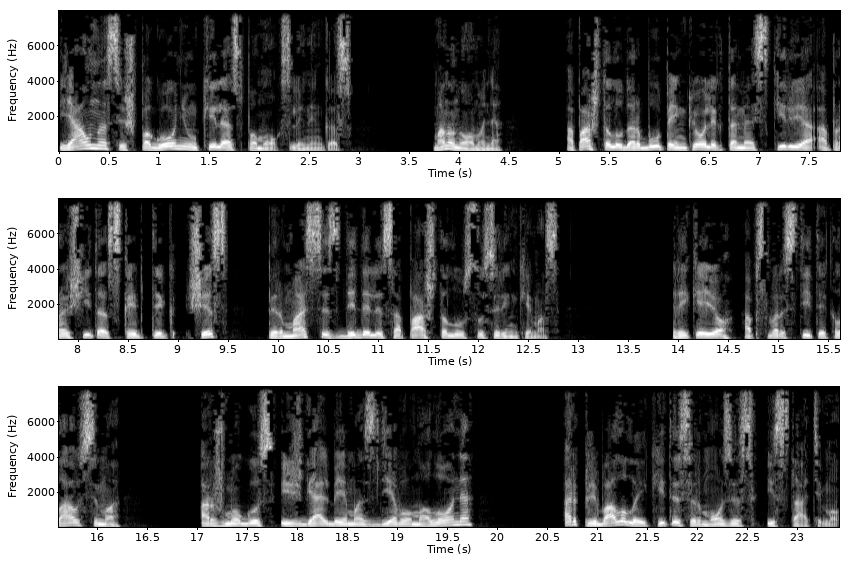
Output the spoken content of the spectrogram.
jaunas iš pagonių kilęs pamokslininkas. Mano nuomonė, apaštalų darbų penkioliktame skyriuje aprašytas kaip tik šis pirmasis didelis apaštalų susirinkimas. Reikėjo apsvarstyti klausimą, ar žmogus išgelbėjimas Dievo malonę, ar privalo laikytis ir Mozės įstatymų.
